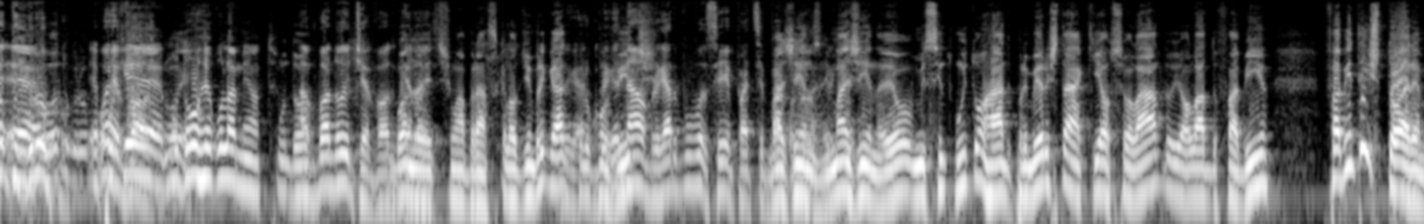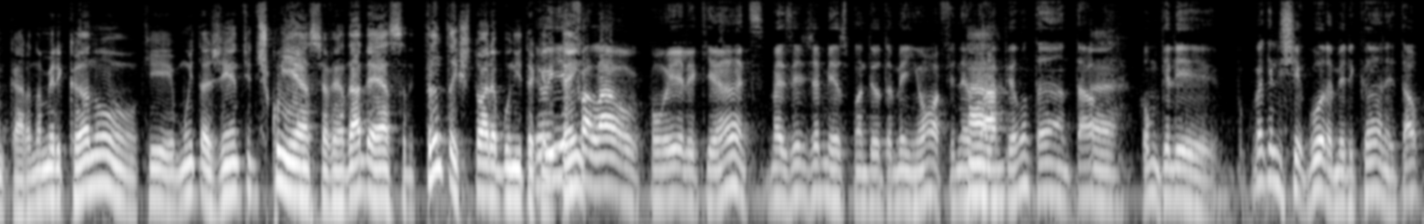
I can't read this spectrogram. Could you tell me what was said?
outro é, grupo. Outro grupo. É porque Oi, mudou Oi. o regulamento. Mudou. Ah, boa noite, Evaldo. Boa noite, um abraço. Claudinho, obrigado, obrigado, pelo convite. Não, obrigado por você participar Imagina, imagina, eu me sinto muito honrado. Primeiro estar aqui ao seu lado e ao lado do Fabinho. Fabinho tem história, cara, no americano que muita gente desconhece. A verdade é essa, de tanta história bonita que eu ele tem. Eu ia falar com ele aqui antes, mas ele já me respondeu também em off, né? Eu ah, tava perguntando tal, é. como que ele. Como é que ele chegou na americana e tal.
